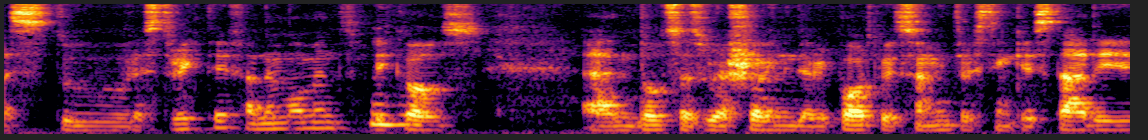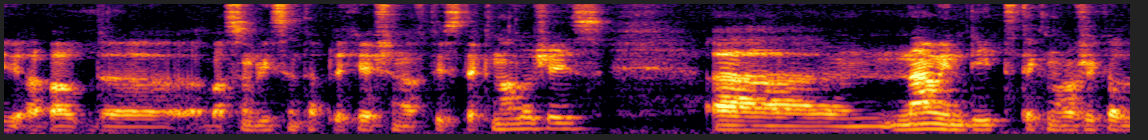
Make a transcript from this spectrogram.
as too restrictive at the moment mm-hmm. because and also as we are showing in the report with some interesting case study about the about some recent application of these technologies um, now, indeed, technological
